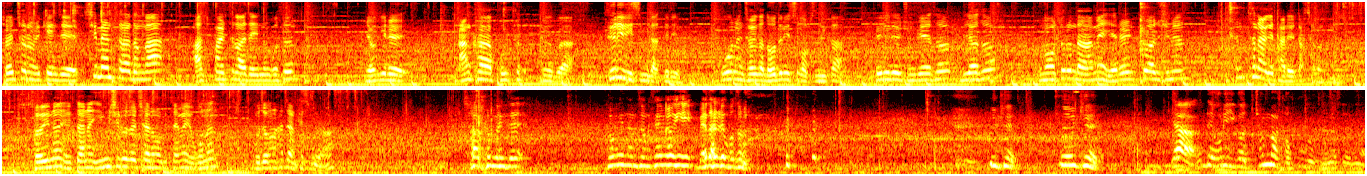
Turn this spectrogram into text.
저희처럼 이렇게 이제 시멘트라던가 아스팔트가 돼 있는 곳은 여기를 앙카 볼트 그 뭐야 드릴이 있습니다 드릴. 그거는 저희가 넣어드릴 수가 없으니까 드릴을 준비해서 밀려서 구멍을 뚫은 다음에 얘를 뚫어주시면 튼튼하게 다리를 딱 잡아줍니다. 저희는 일단은 임시로 설치하는 거기 때문에 이거는 고정을 하지 않겠습니다. 자 그러면 이제 성인 남성 3명이 매달려 보도록. 이렇게 이렇게. 야 근데 우리 이거 천막 덮고 돌렸어야 되나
